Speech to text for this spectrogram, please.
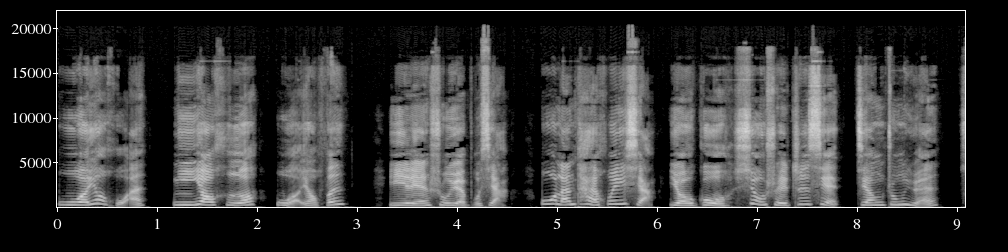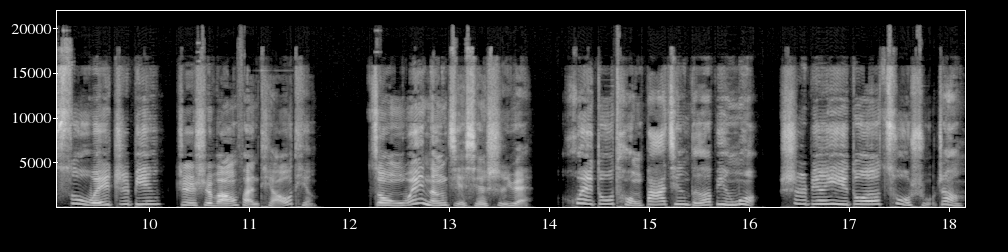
我要缓；你要和，我要分。一连数月不下，乌兰泰麾下有故秀水知县江中原素为之兵，只是往返调停，总未能解闲事愿。会都统巴清德病没，士兵亦多促蜀帐，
